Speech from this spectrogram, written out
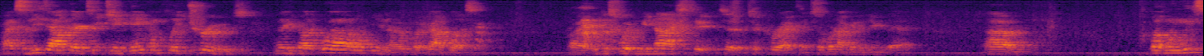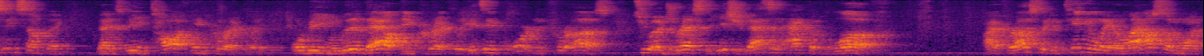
Right? So he's out there teaching incomplete truths. And they could be like, well, you know, but God bless him. Right? It just wouldn't be nice to, to, to correct him, so we're not going to do that. Um, but when we see something that is being taught incorrectly or being lived out incorrectly, it's important for us to address the issue. That's an act of love. Right? For us to continually allow someone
